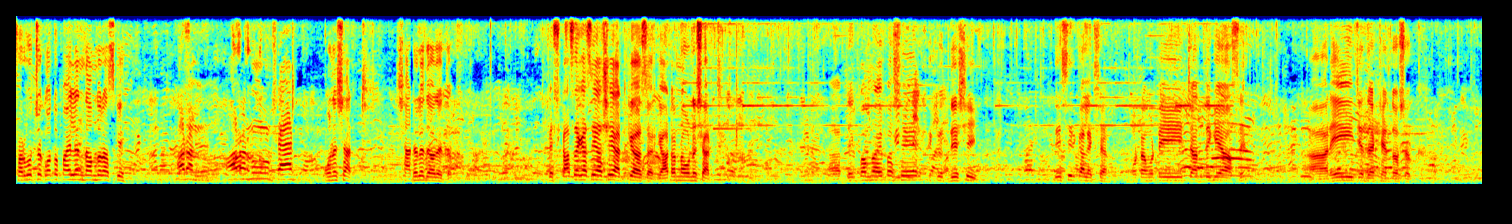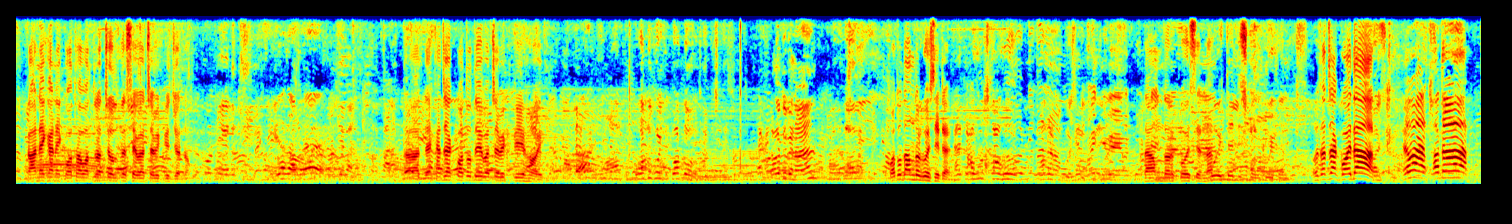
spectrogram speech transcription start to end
সর্বোচ্চ কত পাইলেন দাম দর আজকে? ষাট উনষাট ষাট হলে দেওয়া যেত। বেশ কাছাকাছি আসে, আটকে আছে আর কি, আটান্ন উনষাট দেখব আমরা এই পাশে একটু দেশি, দেশির কালেকশন, মোটামুটি চারদিকে আছে। আর এই যে দেখেন দর্শক, কানে কানে কথাবার্তা চলতেছে বাচ্চা বিক্রির জন্য। দেখা যাক কত দিয়ে বাচ্চা বিক্রি হয়। কত দাম দর কইছে এটা? দাম দর কইছে না? ও চাচা কয় দাঁত?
